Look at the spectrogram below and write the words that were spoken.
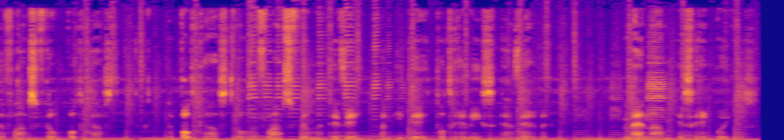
de Vlaamse Film Podcast. De podcast over Vlaamse film en tv, van idee tot release en verder. Mijn naam is Rick Boeikes.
